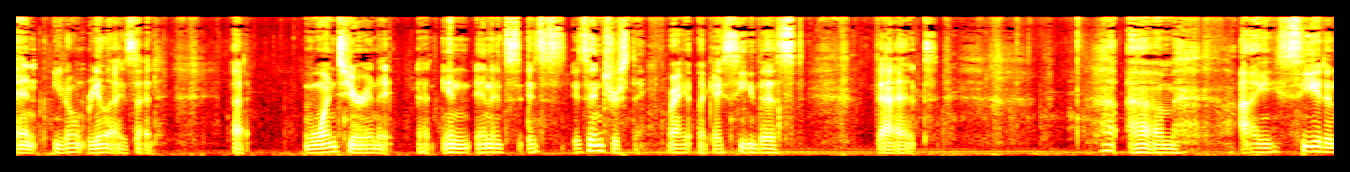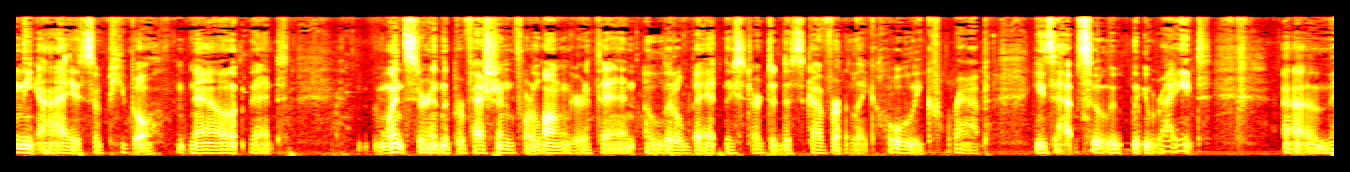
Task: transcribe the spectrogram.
And you don't realize that uh, once you're in it uh, in and it's it's it's interesting right? Like i see this that um i see it in the eyes of people now that once they're in the profession for longer than a little bit they start to discover like holy crap he's absolutely right um,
